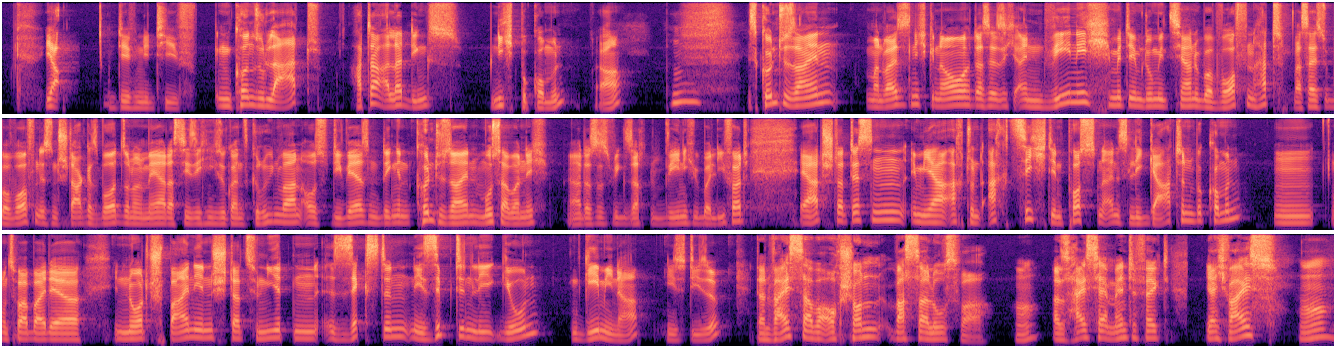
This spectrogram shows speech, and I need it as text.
Ja, definitiv. Ein Konsulat hat er allerdings nicht bekommen. Ja. Hm. Es könnte sein, Man weiß es nicht genau, dass er sich ein wenig mit dem Domitian überworfen hat. Was heißt überworfen ist ein starkes Wort, sondern mehr, dass die sich nicht so ganz grün waren aus diversen Dingen. Könnte sein, muss aber nicht. Ja, das ist wie gesagt wenig überliefert. Er hat stattdessen im Jahr 88 den Posten eines Legaten bekommen. Mm, und zwar bei der in Nordspanien stationierten sechsten, nee, siebten Legion, Gemina hieß diese. Dann weißt du aber auch schon, was da los war. Also es heißt ja im Endeffekt, ja, ich weiß,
